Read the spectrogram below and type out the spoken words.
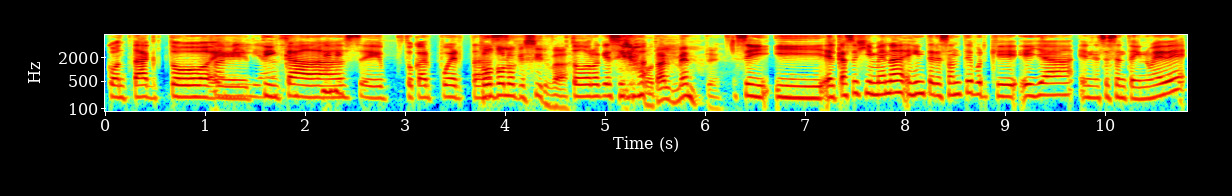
contacto, eh, tincadas, eh, tocar puertas. Todo lo que sirva. Todo lo que sirva. Totalmente. Sí, y el caso de Jimena es interesante porque ella en el 69,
